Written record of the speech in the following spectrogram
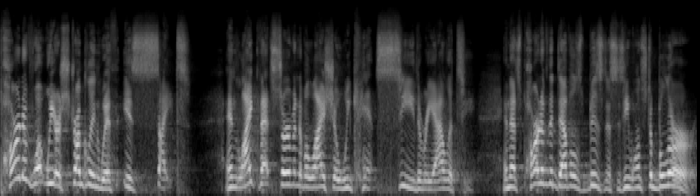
part of what we are struggling with is sight. And like that servant of Elisha, we can't see the reality. And that's part of the devil's business is he wants to blur.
